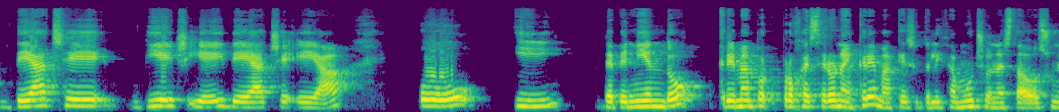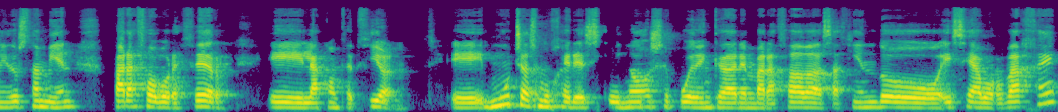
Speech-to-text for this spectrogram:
DH, DHEA, DHEA o y dependiendo, crema progesterona en crema, que se utiliza mucho en Estados Unidos también para favorecer eh, la concepción. Eh, muchas mujeres que no se pueden quedar embarazadas haciendo ese abordaje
